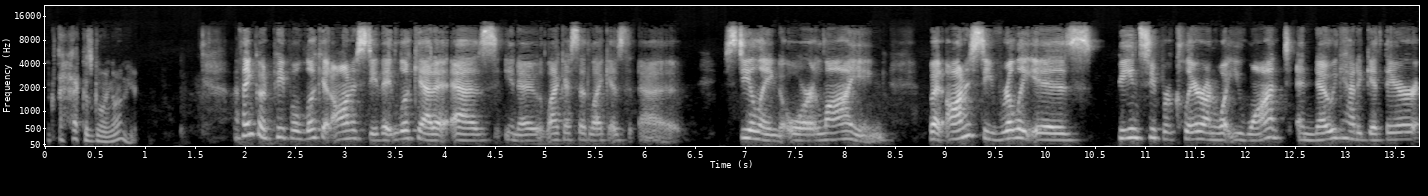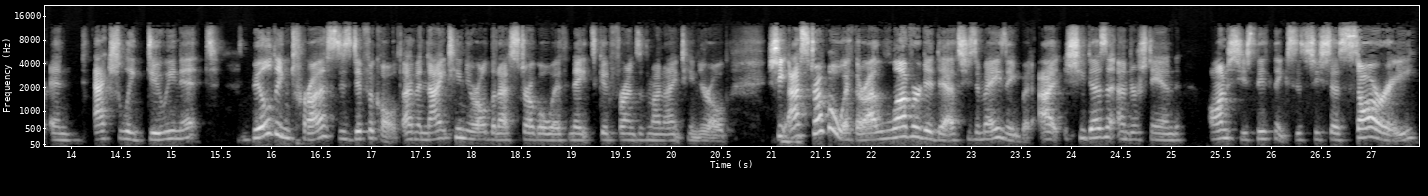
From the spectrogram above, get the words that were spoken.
What the heck is going on here? I think when people look at honesty, they look at it as, you know, like I said, like as uh, stealing or lying. But honesty really is being super clear on what you want and knowing how to get there and actually doing it. Building trust is difficult. I have a 19 year old that I struggle with. Nate's good friends with my 19 year old. She, I mm-hmm. struggle with her. I love her to death. She's amazing, but I, she doesn't understand honesty. She thinks that she says sorry,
